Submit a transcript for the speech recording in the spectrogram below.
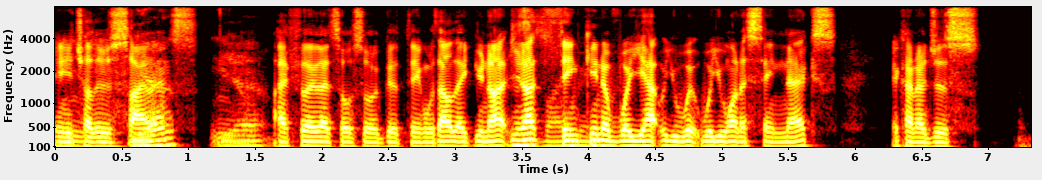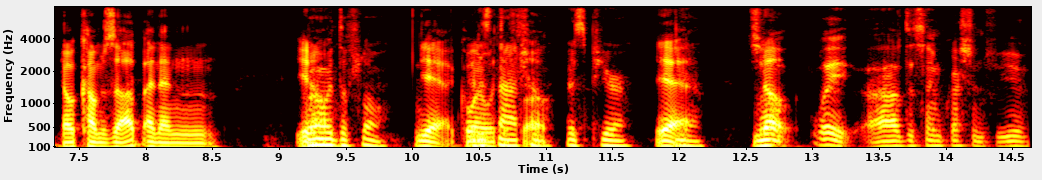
in each Mm, other's silence Yeah. I feel like that's also a good thing. Without like you're not you're not Just thinking of what you ha- you what you want to say next. It kind of just you know comes up and then you going know with the flow. yeah going it's with the natural. flow. It's pure. Yeah. Yeah. So, No. Wait, I have the same question for you.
